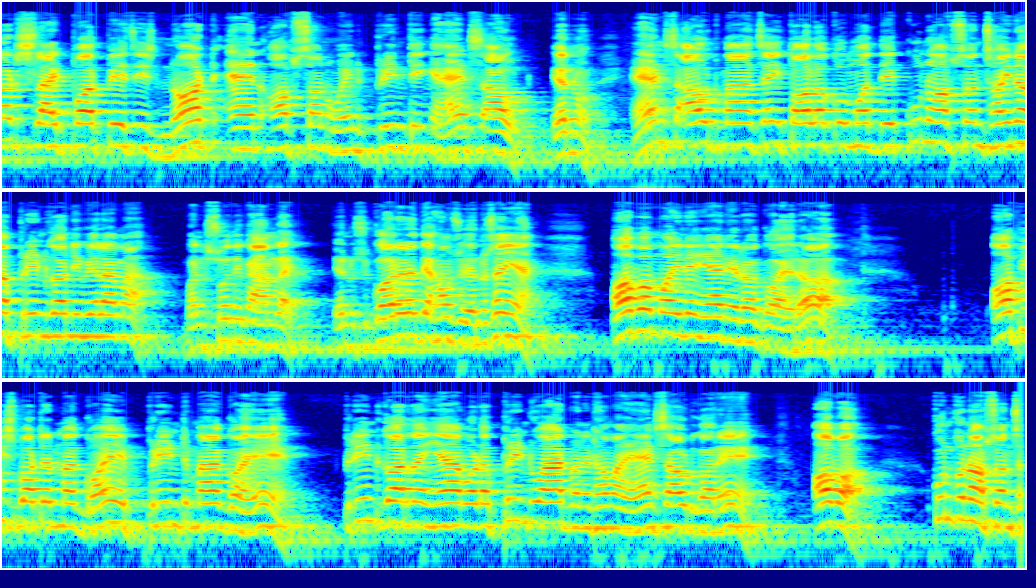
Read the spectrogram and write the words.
dot slide per page is not an option when printing handouts हेर्नु ह्यान्ड्स आउटमा चाहिँ तलको मध्ये कुन अप्सन छैन प्रिन्ट गर्ने बेलामा? भन्ने सोधेको हामीलाई। हेर्नुहोस् गरेर देखाउँछु। हेर्नुहोस् है यहाँ। अब मैले यहाँनिर गएर अफिस बटनमा गएँ प्रिन्टमा गएँ। प्रिन्ट गर्दा यहाँबाट प्रिन्ट वार्ड भन्ने ठाउँमा ह्यान्ड्स आउट गरेँ। अब कुन कुन अप्सन छ?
